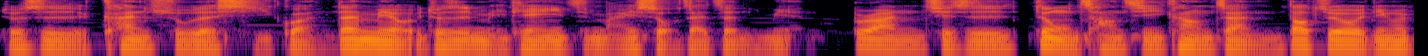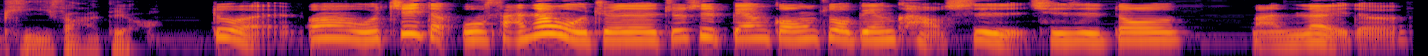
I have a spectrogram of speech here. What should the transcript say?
就是看书的习惯，但没有就是每天一直埋首在这里面，不然其实这种长期抗战到最后一定会疲乏掉。对，嗯，我记得我反正我觉得就是边工作边考试，其实都蛮累的。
